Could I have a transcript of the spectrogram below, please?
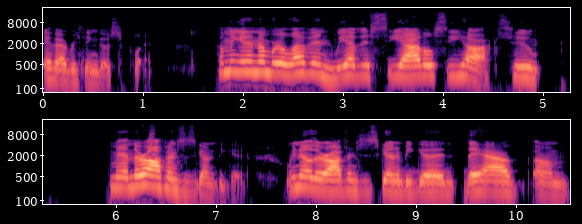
if everything goes to plan. Coming in at number 11, we have the Seattle Seahawks, who, man, their offense is going to be good. We know their offense is going to be good. They have um,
